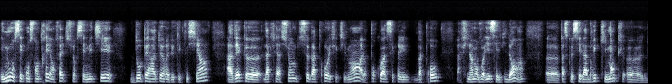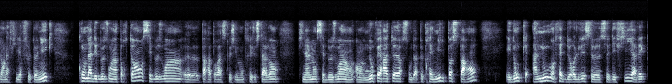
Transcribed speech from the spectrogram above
Et nous, on s'est concentré en fait sur ces métiers d'opérateurs et de techniciens avec euh, la création de ce bac pro, effectivement. Alors pourquoi c'est créé bac pro? Bah, Finalement, vous voyez, c'est évident, hein, euh, parce que c'est la brique qui manque euh, dans la filière photonique, qu'on a des besoins importants. Ces besoins, par rapport à ce que j'ai montré juste avant, finalement, ces besoins en, opérateurs sont d'à peu près 1000 postes par an. Et donc, à nous, en fait, de relever ce, défi avec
